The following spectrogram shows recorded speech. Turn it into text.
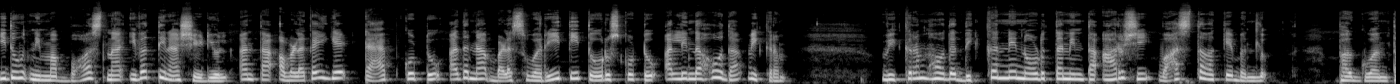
ಇದು ನಿಮ್ಮ ಬಾಸ್ನ ಇವತ್ತಿನ ಶೆಡ್ಯೂಲ್ ಅಂತ ಅವಳ ಕೈಗೆ ಟ್ಯಾಪ್ ಕೊಟ್ಟು ಅದನ್ನು ಬಳಸುವ ರೀತಿ ತೋರಿಸ್ಕೊಟ್ಟು ಅಲ್ಲಿಂದ ಹೋದ ವಿಕ್ರಮ್. ವಿಕ್ರಮ್ ಹೋದ ದಿಕ್ಕನ್ನೇ ನೋಡುತ್ತಾ ನಿಂತ ಆರುಷಿ ವಾಸ್ತವಕ್ಕೆ ಬಂದ್ಲು. ಭಗವಂತ,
